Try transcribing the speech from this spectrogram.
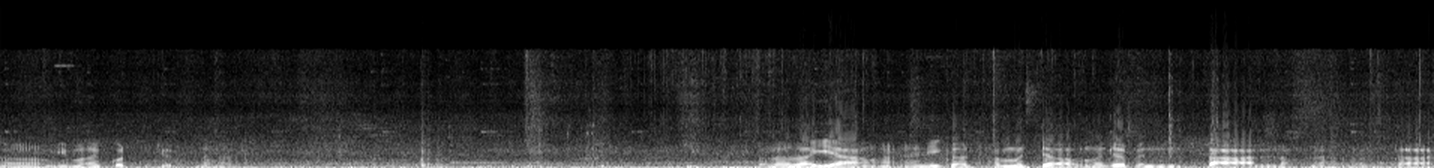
อ่ามีไม้กดจุดนะฮะ หลายๆอย่างฮะอันนี้ก็ทำมาจากน่าจะเป็นตาลเนาะนะฮะตาล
